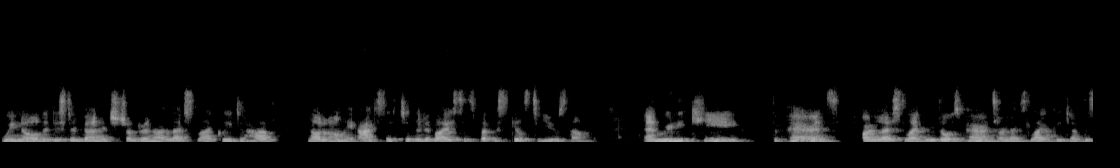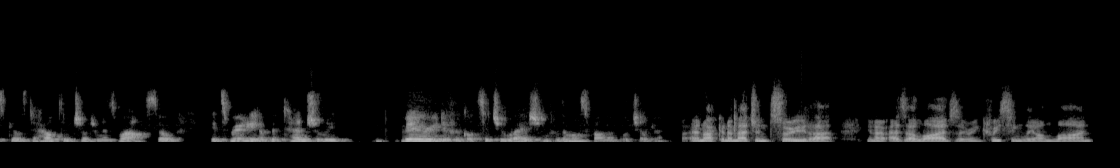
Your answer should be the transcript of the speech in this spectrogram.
We know that disadvantaged children are less likely to have not only access to the devices, but the skills to use them. And really key, the parents are less likely, those parents are less likely to have the skills to help their children as well. So it's really a potentially very difficult situation for the most vulnerable children. And I can imagine too that, you know, as our lives are increasingly online,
